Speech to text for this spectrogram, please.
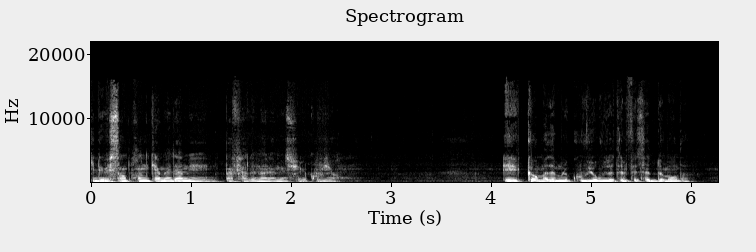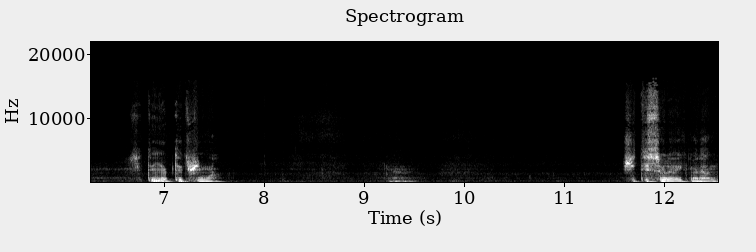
devait s'en prendre qu'à Madame et ne pas faire de mal à Monsieur Le Couviot. Et quand Madame Le Couvion vous a-t-elle fait cette demande? C'était il y a peut-être huit mois. J'étais seul avec Madame.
